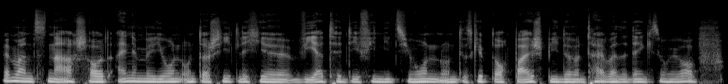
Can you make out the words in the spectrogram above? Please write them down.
wenn man es nachschaut, eine Million unterschiedliche Wertedefinitionen und es gibt auch Beispiele und teilweise denke ich so, ja, pf,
